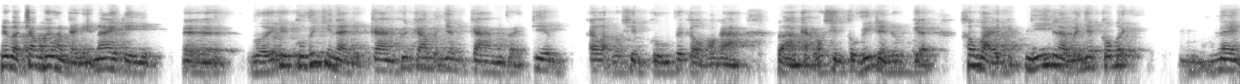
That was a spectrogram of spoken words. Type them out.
Thế và trong cái hoàn cảnh hiện nay thì ờ, với cái covid như này thì càng khuyến cáo bệnh nhân càng phải tiêm các loại vaccine cúm với cầu ho gà và cả vaccine covid để điều kiện. Không phải nghĩ là bệnh nhân có bệnh nền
